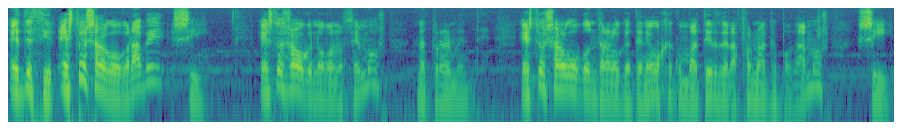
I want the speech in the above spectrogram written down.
Es decir, ¿esto es algo grave? Sí. ¿Esto es algo que no conocemos? Naturalmente. ¿Esto es algo contra lo que tenemos que combatir de la forma que podamos? Sí.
